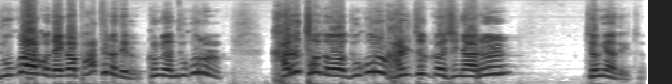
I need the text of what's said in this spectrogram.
누구하고 내가 파트너 되는 그러면 누구를 가르쳐도 누구를 가르칠 것이냐를 정해야 되겠죠.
